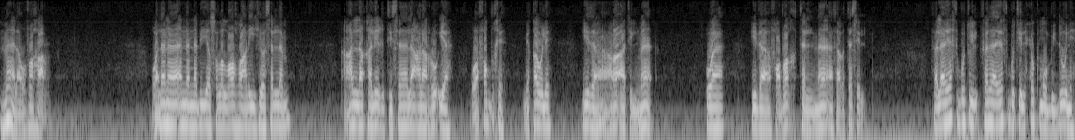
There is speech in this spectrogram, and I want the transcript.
ما لو ظهر. ولنا أن النبي صلى الله عليه وسلم علق الاغتسال على الرؤية وفضخه بقوله إذا رأت الماء وإذا فضغت الماء فاغتسل. فلا يثبت فلا يثبت الحكم بدونه.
